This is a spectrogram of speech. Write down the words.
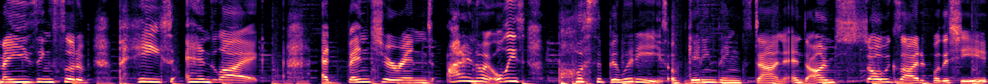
amazing sort of peace and like adventure and I don't know, all these possibilities of getting things done. And I'm so excited for this year.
